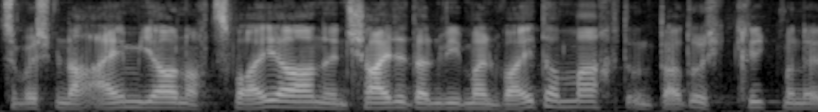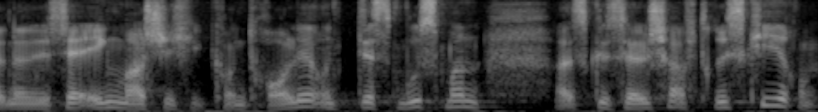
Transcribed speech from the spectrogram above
zum Beispiel nach einem Jahr, nach zwei Jahren, entscheidet dann, wie man weitermacht und dadurch kriegt man eine sehr engmaschige Kontrolle und das muss man als Gesellschaft riskieren.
